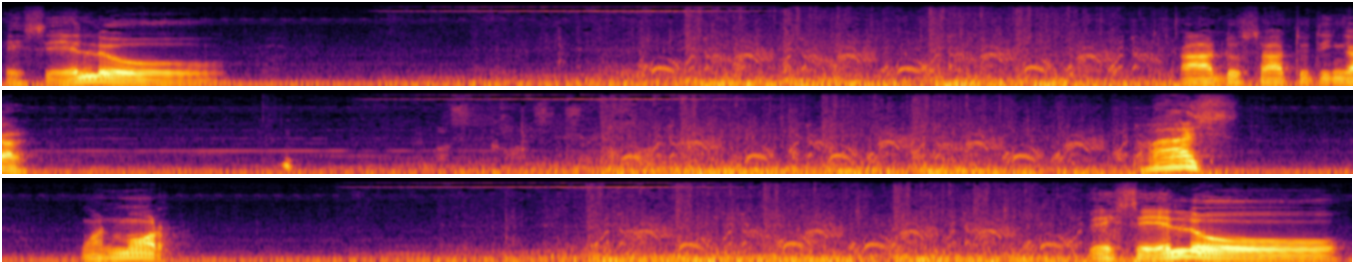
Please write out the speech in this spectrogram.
Eh selo. Aduh satu tinggal. Guys, one more. Eh selo.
